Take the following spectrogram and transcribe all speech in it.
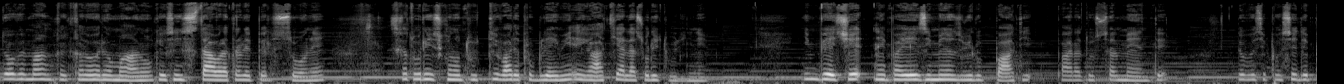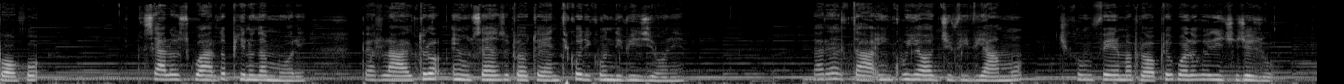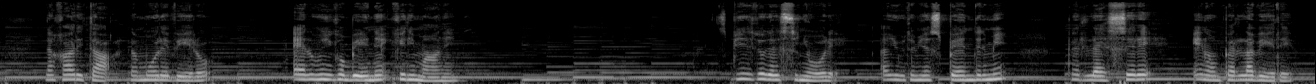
Dove manca il calore umano che si instaura tra le persone, scaturiscono tutti i vari problemi legati alla solitudine. Invece, nei paesi meno sviluppati, paradossalmente, dove si possiede poco, si ha lo sguardo pieno d'amore per l'altro e un senso più autentico di condivisione. La realtà in cui oggi viviamo ci conferma proprio quello che dice Gesù. La carità, l'amore vero, è l'unico bene che rimane. Spirito del Signore, aiutami a spendermi per l'essere e non per l'avere.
